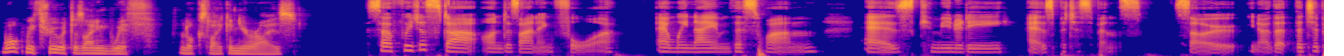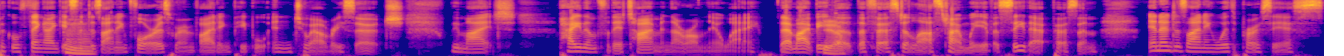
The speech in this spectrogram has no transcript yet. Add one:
Walk me through what designing with looks like in your eyes. So, if we just start on designing for, and we name this one as community as participants. So, you know, the, the typical thing, I guess, mm. in designing for is we're inviting people into our research. We might pay them for their time and they're on their way. That might be yeah. the, the first and last time we ever see that person. In a designing with process,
